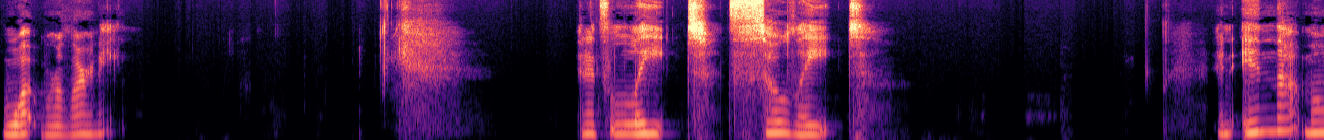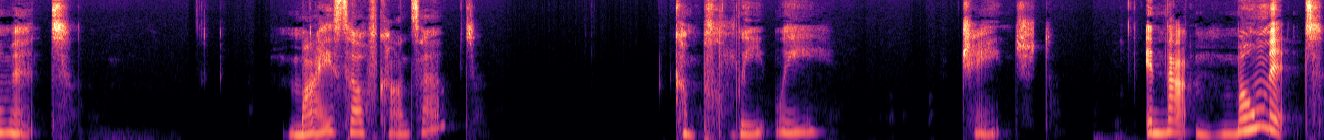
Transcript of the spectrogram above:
what we're learning. And it's late, it's so late. And in that moment, my self concept completely changed. In that moment,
